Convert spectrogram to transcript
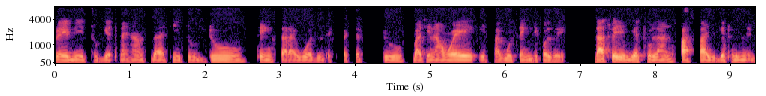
ready to get my hands dirty to do things that I wasn't expected to do. But in a way, it's a good thing because that way you get to learn faster you get to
